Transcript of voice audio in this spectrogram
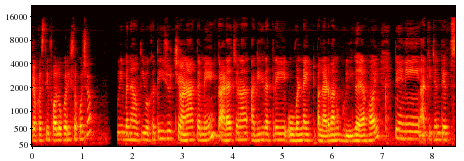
ચોક્કસથી ફોલો કરી શકો છો. પૂરી બનાવતી વખતે જો ચણા તમે કાળા ચણા આગલી રાત્રે ઓવરનાઇટ પલાળવાનું ભૂલી ગયા હોય, તો એની આ કિચન ટિપ્સ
